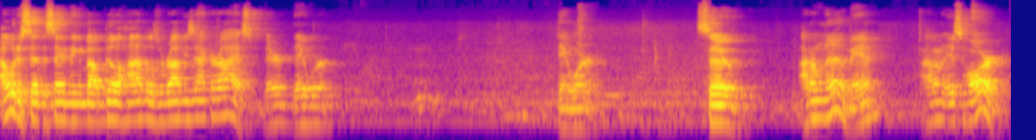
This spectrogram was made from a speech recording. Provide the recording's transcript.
I would have said the same thing about Bill Hybels and Ravi Zacharias. They're, they weren't. They weren't. So, I don't know, man. I don't. It's hard.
